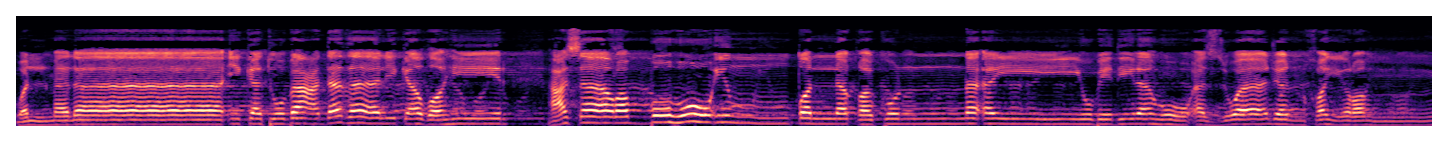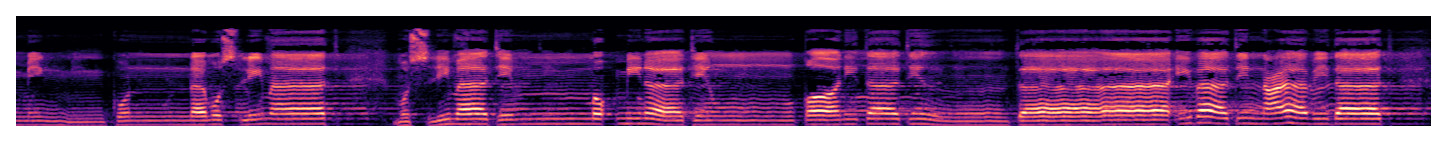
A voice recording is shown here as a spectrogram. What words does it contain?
والملائكة بعد ذلك ظهير. عسى ربه إن طلقكن أن يبدله أزواجا خيرا منكن. مسلمات مسلمات مؤمنات قانتات تائبات عابدات.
